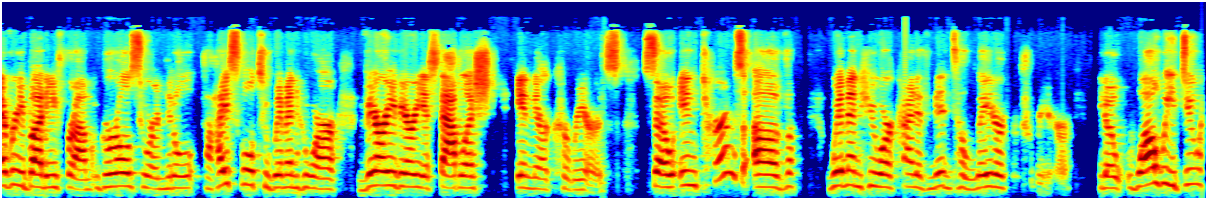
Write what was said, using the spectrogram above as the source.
everybody from girls who are middle to high school to women who are very, very established in their careers. So, in terms of women who are kind of mid to later career, you know, while we do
